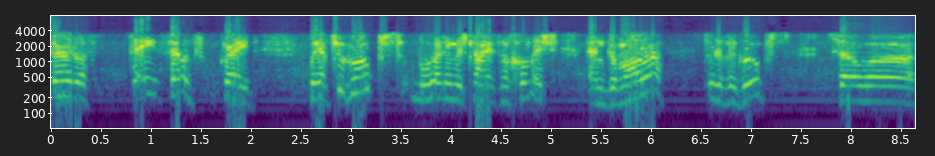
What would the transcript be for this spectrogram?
third or eighth, seventh grade. We have two groups. We're learning Mishnayos and Chumash and Gemara, two different groups. So uh,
